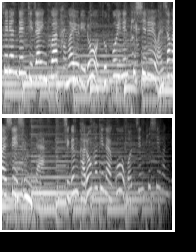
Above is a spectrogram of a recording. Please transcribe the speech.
세련된 디자인과 강화유리로 돋보이는 PC를 완성할 수 있습니다. 지금 바로 확인하고 멋진 PC 환경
